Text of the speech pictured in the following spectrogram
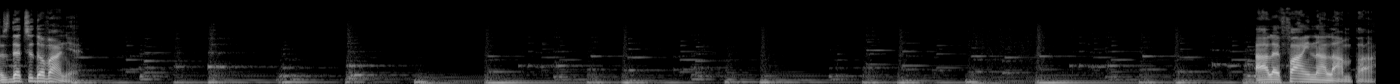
zdecydowanie. Ale fajna lampa.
